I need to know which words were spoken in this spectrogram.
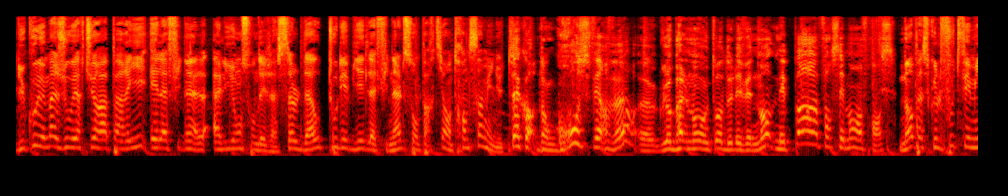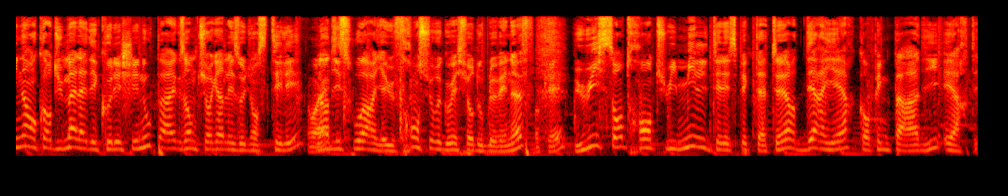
Du coup, le match d'ouverture à Paris et la finale à Lyon sont déjà sold out. Tous les billets de la finale sont partis en 35 minutes. D'accord, donc grosse ferveur euh, globalement autour de l'événement, mais pas forcément en France. Non, parce que le foot féminin a encore du mal à décoller chez nous. Par exemple, tu regardes les audiences télé. Ouais. Lundi soir, il y a eu France-Uruguay sur W9. Ok. 838 000 téléspectateurs derrière Camping Paradis et Arte.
